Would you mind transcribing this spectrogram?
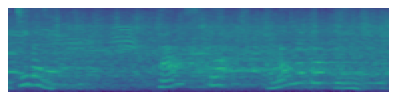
1番ファースト浜中君。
